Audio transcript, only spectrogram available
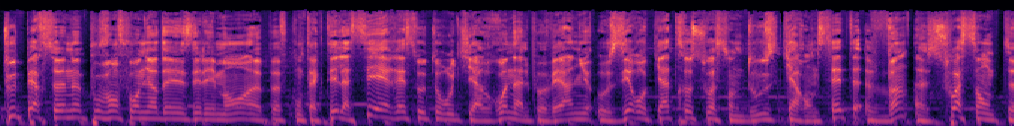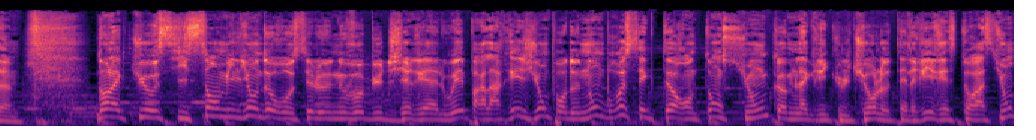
Toute personne pouvant fournir des éléments euh, peuvent contacter la CRS autoroutière Rhône-Alpes-Auvergne au 04 72 47 20 60. Dans l'actu aussi, 100 millions d'euros, c'est le nouveau budget réalloué par la région pour de nombreux secteurs en tension comme l'agriculture, l'hôtellerie, restauration,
